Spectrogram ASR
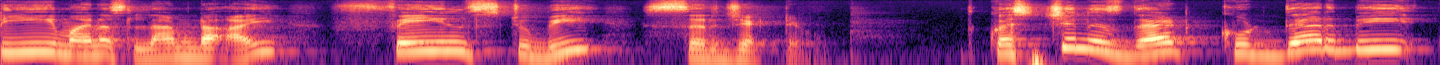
T minus lambda i fails to be surjective. The question is that could there be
